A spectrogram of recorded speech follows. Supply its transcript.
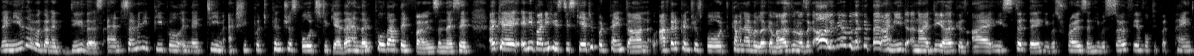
they knew they were going to do this. And so many people in their team actually put Pinterest boards together and they pulled out their phones and they said, okay, anybody who's too scared to put paint on, I've got a Pinterest board, come and have a look. And my husband was like, oh, let me have a look at that. I need an idea because I, he stood there, he was frozen. He was so fearful to put paint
